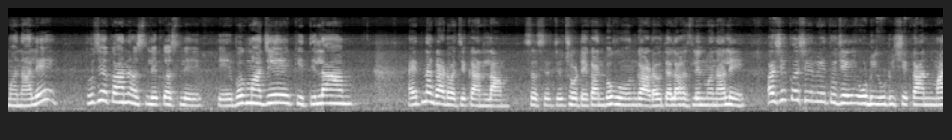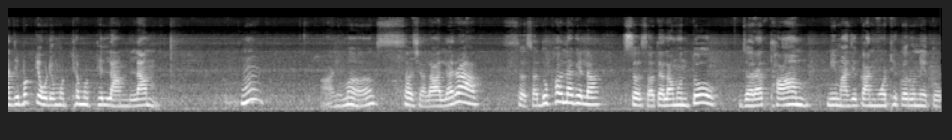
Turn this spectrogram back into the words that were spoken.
म्हणाले तुझे कान असले कसले? ते बघ माझे किती लांब. आहेत ना गाढवाचे कान लांब? ससेचे छोटे कान बघून गाढव त्याला हसले म्हणाले असे कसे रे तुझे? उडी उडीचे कान. माझे बघ केवढे मोठे मोठे लांब लांब. आणि मग सशाला आला राग. ससा दुखावला गेला. ससा त्याला म्हणतो जरा थांब मी माझे कान मोठे करून येतो.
